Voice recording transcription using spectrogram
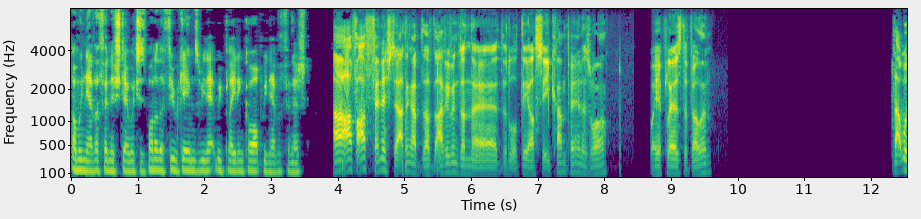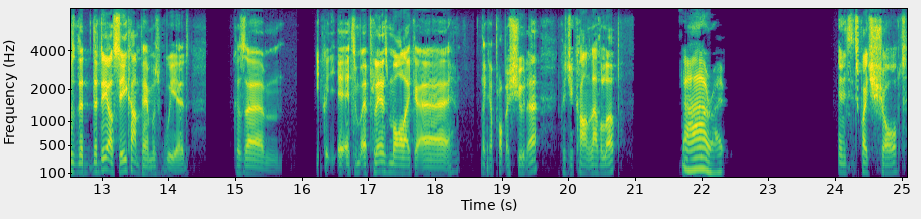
and we never finished it, which is one of the few games we ne- we played in co-op we never finished. Uh, I've I've finished it. I think I've I've, I've even done the, the little DLC campaign as well, where you play as the villain. That was the the DLC campaign was weird because um you could, it, it plays more like a like a proper shooter because you can't level up Ah, right. and it's, it's quite short.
